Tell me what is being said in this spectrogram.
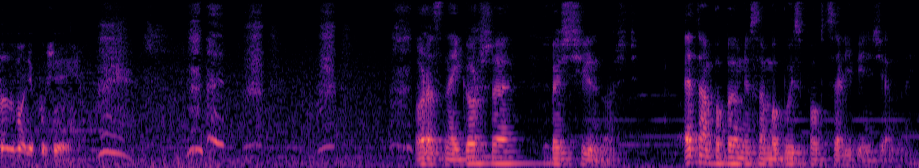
zadzwonię później. oraz najgorsze, bezsilność. Ethan popełnia samobójstwo w celi więziennej.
